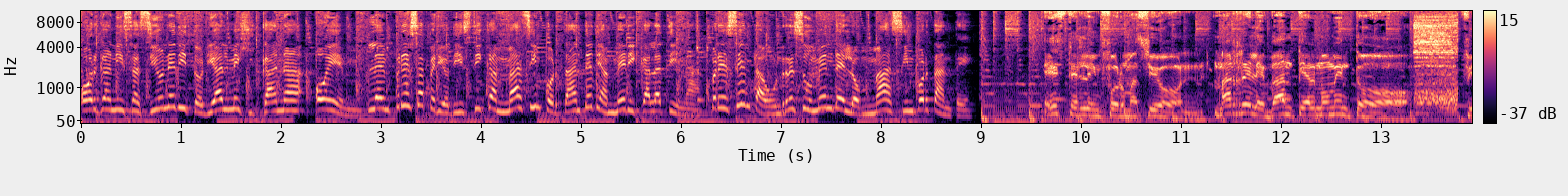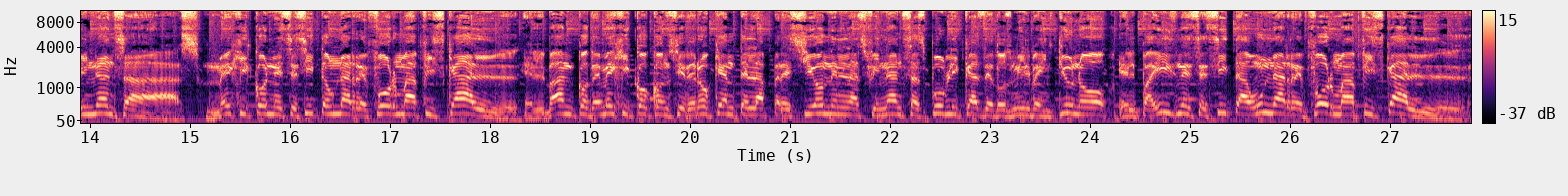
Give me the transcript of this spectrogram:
Organización Editorial Mexicana OEM, la empresa periodística más importante de América Latina, presenta un resumen de lo más importante. Esta es la información más relevante al momento. Finanzas. México necesita una reforma fiscal. El Banco de México consideró que ante la presión en las finanzas públicas de 2021, el país necesita una reforma fiscal.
